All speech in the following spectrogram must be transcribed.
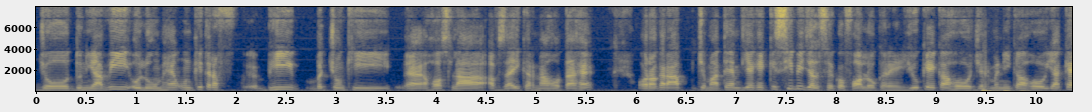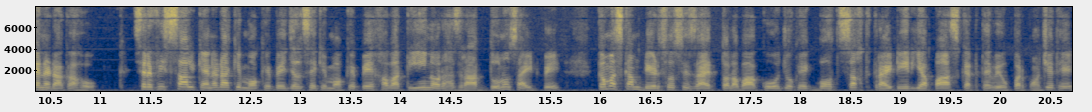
جو دنیاوی علوم ہیں، ان کی طرف بھی بچوں کی حوصلہ افزائی کرنا ہوتا ہے۔ اور اگر آپ جماعت احمدیہ کے کسی بھی جلسے کو فالو کریں یو کے کا ہو جرمنی کا ہو یا کینیڈا کا ہو صرف اس سال کینیڈا کے موقع پہ جلسے کے موقع پہ خواتین اور حضرات دونوں سائڈ پہ کم از کم ڈیڑھ سو سے زائد طلباء کو جو کہ ایک بہت سخت کرائٹیریا پاس کرتے ہوئے اوپر پہنچے تھے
